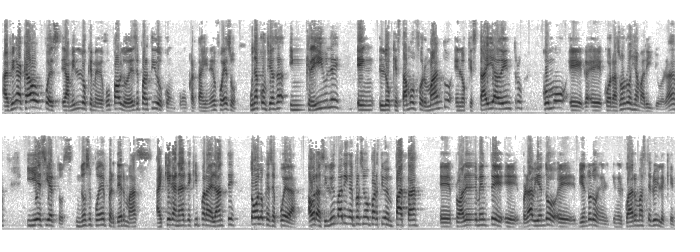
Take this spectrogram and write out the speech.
al fin y al cabo, pues a mí lo que me dejó Pablo de ese partido con, con Cartaginés fue eso, una confianza increíble en lo que estamos formando, en lo que está ahí adentro, como eh, eh, corazón rojo y amarillo, ¿verdad? Y es cierto, no se puede perder más, hay que ganar de aquí para adelante todo lo que se pueda. Ahora, si Luis Marín el próximo partido empata, eh, probablemente, ¿verdad? Viendo, viéndolo en el, en el cuadro más terrible, que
